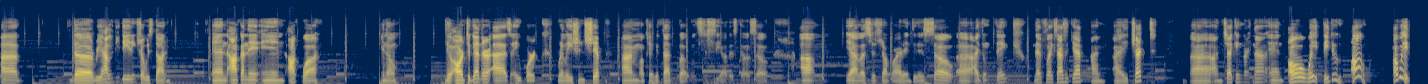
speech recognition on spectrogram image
uh, the reality dating show is done, and Akane and Aqua, you know, they are together as a work relationship. I'm okay with that, but let's just see how this goes. So, um, yeah, let's just jump right into this. So, uh, I don't think Netflix has it yet. I'm I checked. Uh, I'm checking right now, and oh wait, they do. Oh, oh wait,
